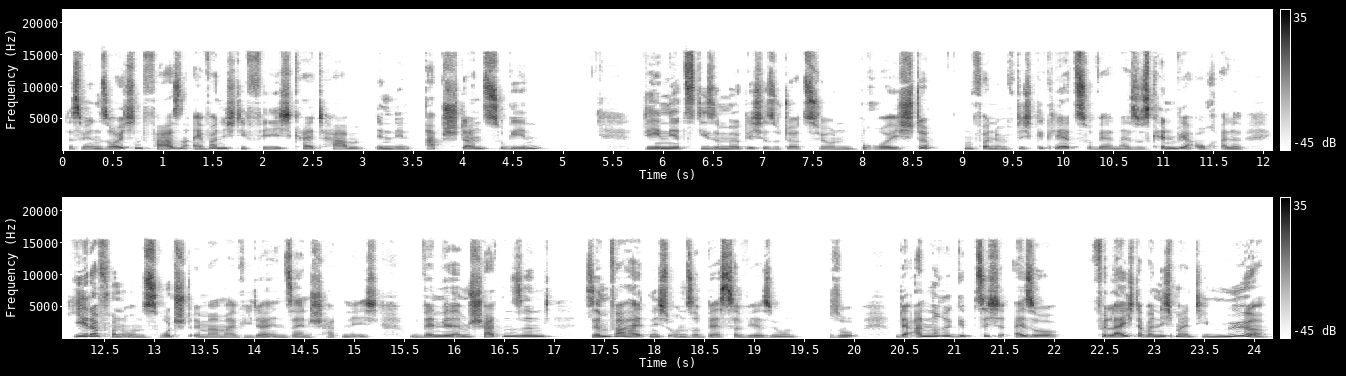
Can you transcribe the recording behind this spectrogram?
dass wir in solchen Phasen einfach nicht die Fähigkeit haben, in den Abstand zu gehen, den jetzt diese mögliche Situation bräuchte, um vernünftig geklärt zu werden. Also das kennen wir auch alle. Jeder von uns rutscht immer mal wieder in sein Schatten-Ich. Und wenn wir im Schatten sind, sind wir halt nicht unsere beste Version. So. Und der andere gibt sich also vielleicht aber nicht mal die Mühe,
